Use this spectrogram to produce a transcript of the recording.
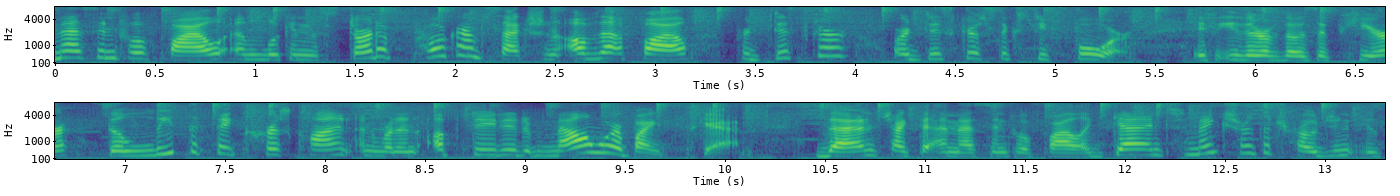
MS Info file and look in the Startup Program section of that file for Disker or Disker64. If either of those appear, delete the fake Curse client and run an updated Malwarebytes scan. Then check the MS Info file again to make sure the Trojan is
